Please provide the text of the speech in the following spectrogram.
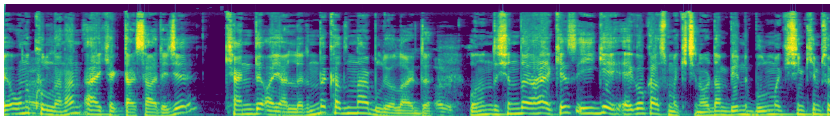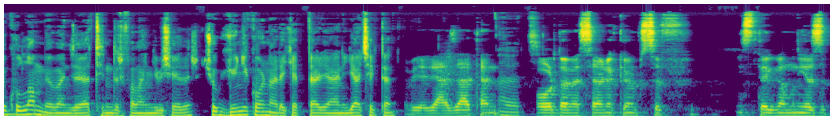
ve onu Evet. kullanan erkekler sadece kendi ayarlarında kadınlar buluyorlardı. Evet. Onun dışında herkes ilgi, ego kasmak için, oradan birini bulmak için kimse kullanmıyor bence ya Tinder falan gibi şeyler. Çok unicorn hareketler yani gerçekten. Ya zaten Evet. orada mesela örnek veriyorum sırf Instagram'ını yazıp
